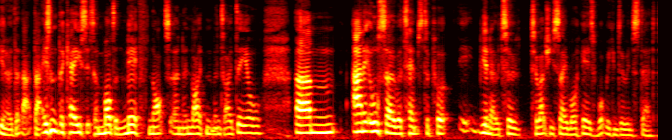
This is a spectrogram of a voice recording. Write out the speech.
you know, that that, that isn't the case. It's a modern myth, not an Enlightenment ideal. Um, and it also attempts to put, you know, to to actually say, well, here's what we can do instead.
